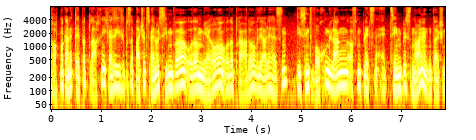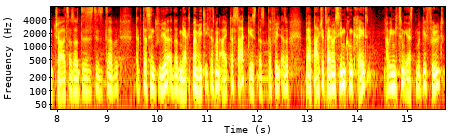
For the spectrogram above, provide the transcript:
braucht man gar nicht deppert lachen. Ich weiß nicht, ob es Apache 207 war oder Mero oder Prado, wie die alle heißen. Die sind wochenlang auf den Plätzen 10 bis 9 in den deutschen Charts. Also das das, da, da, sind wir, da merkt man wirklich, dass man ein alter Sack ist. Das, da also bei Apache 207 konkret habe ich mich zum ersten Mal gefühlt,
